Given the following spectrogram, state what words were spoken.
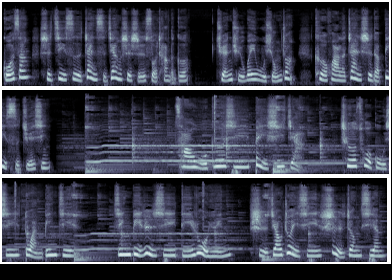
国丧是祭祀战死将士时所唱的歌，全曲威武雄壮，刻画了战士的必死决心。操舞歌兮背西甲。车错鼓兮短兵接，金碧日兮敌若云，矢交坠兮势争先。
